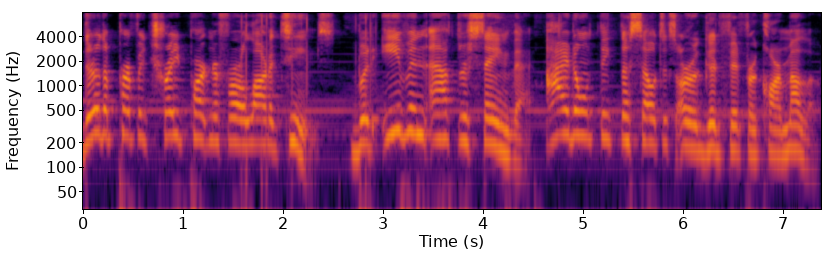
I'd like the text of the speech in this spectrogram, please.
they're the perfect trade partner for a lot of teams. But even after saying that, I don't think the Celtics are a good fit for Carmelo.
